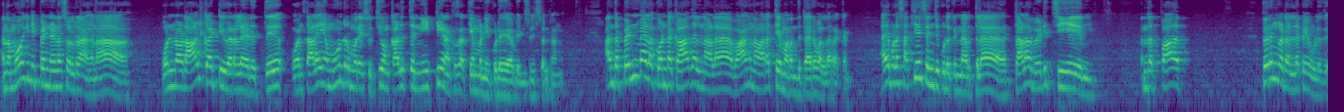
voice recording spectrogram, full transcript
அந்த மோகினி பெண் என்ன சொல்கிறாங்கன்னா உன்னோட ஆள்காட்டி விரலை எடுத்து உன் தலையை மூன்று முறை சுற்றி உன் கழுத்தை நீட்டி எனக்கு சத்தியம் பண்ணி கொடு அப்படின்னு சொல்லி சொல்கிறாங்க அந்த பெண் மேலே கொண்ட காதல்னால வாங்கின வரத்தையே மறந்துட்டார் வல்லரக்கன். அதே போல் சத்தியம் செஞ்சு கொடுக்குற நேரத்தில் தலை வெடித்து அந்த பா பெருங்கடலில் போய் உழுது.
